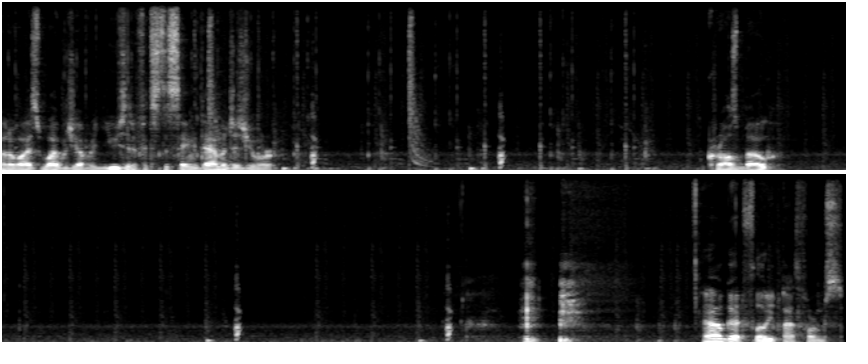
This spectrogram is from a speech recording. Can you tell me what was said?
Otherwise, why would you ever use it if it's the same damage as your crossbow? oh, good. Floaty platforms.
